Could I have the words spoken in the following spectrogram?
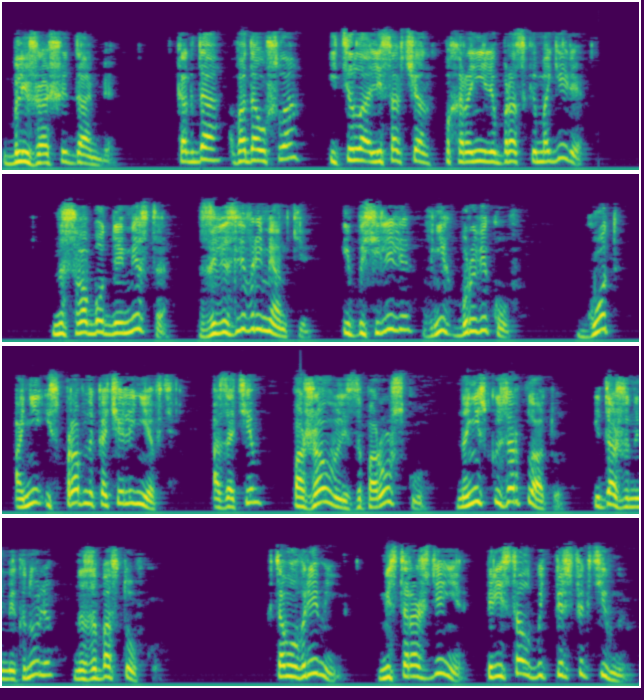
в ближайшей дамбе. Когда вода ушла и тела лесовчан похоронили в братской могиле, на свободное место завезли времянки и поселили в них буровиков. Год они исправно качали нефть, а затем пожаловались Запорожску на низкую зарплату и даже намекнули на забастовку. К тому времени месторождение перестало быть перспективным,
